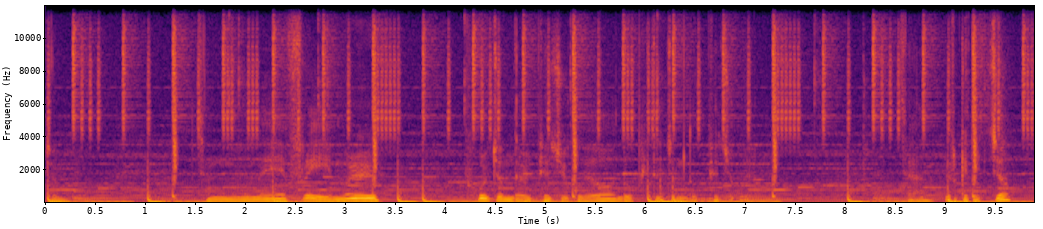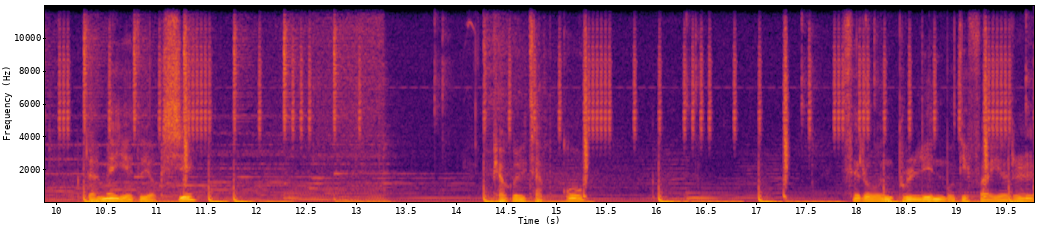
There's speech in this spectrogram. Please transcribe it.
좀 창문의 프레임을 폭을 좀 넓혀주고요. 높이도 좀 높여주고요. 자, 이렇게 됐죠? 그 다음에 얘도 역시 벽을 잡고 새로운 boolean modifier를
